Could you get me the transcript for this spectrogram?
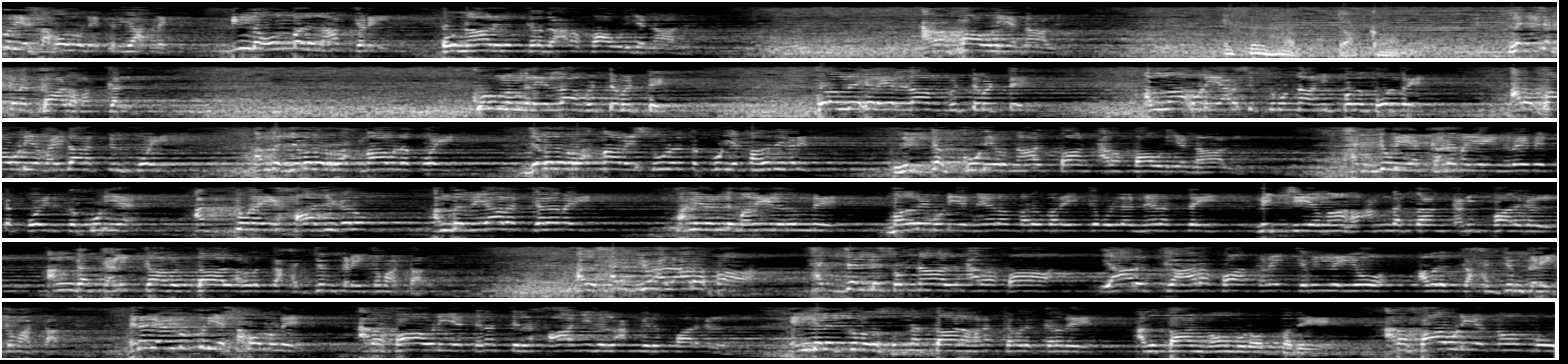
சகோதரருடைய பெரியார்களே இந்த ஒன்பது நாட்களில் ஒரு நாள் இருக்கிறது அரபாவுடைய நாள். அரபாவுடைய நாள். லட்சக்கணக்கான மக்கள் குடும்பங்களை எல்லாம் விட்டுவிட்டு குழந்தைகளை எல்லாம் விட்டுவிட்டு அல்லாஹுடைய அரசுக்கு முன்னால் நிற்பது போன்றே அரசாவுடைய மைதானத்தில் போய் அந்த ஜபலுர் ரஹ்மாவுல போய் ஜபலுர் ரஹ்மாவை சூழலிருக்கக்கூடிய பகுதிகளில் நிற்கக்கூடிய ஒரு நாள். தான் அரப்பாவுடைய நாள் ஹஜ்ஜுடைய கடமையை நிறைவேற்ற போயிருக்கக்கூடிய அத்துணை ஹாஜிகளும் அந்த வியாழக்கிழமை பனிரெண்டு மணியிலிருந்து மதுரையுடைய நேரம் வரும் வரைக்கும் உள்ள நேரத்தை நிச்சயமாக அங்கத்தான் கணிப்பார்கள். அங்க கணிக்காவிட்டால் அவளுக்கு ஹஜ்ஜும் கிடைக்க மாட்டார்கள் அல் ஹஜ்ஜு அல் அரபா ஹஜ் என்று சொன்னால் அரபா யாருக்கு அரபா கிடைக்கவில்லையோ அவருக்கு ஹஜ்ஜும் கிடைக்க மாட்டார் எனவே அன்புக்குரிய சகோதரே அரபாவுடைய தினத்தில் ஹாஜிகள் அங்கிருப்பார்கள் எங்களுக்கும் ஒரு சுண்ணத்தான வணக்கம் இருக்கிறது. அதுதான் நோம்பு நோப்பது அரபாவுடைய நோம்பு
